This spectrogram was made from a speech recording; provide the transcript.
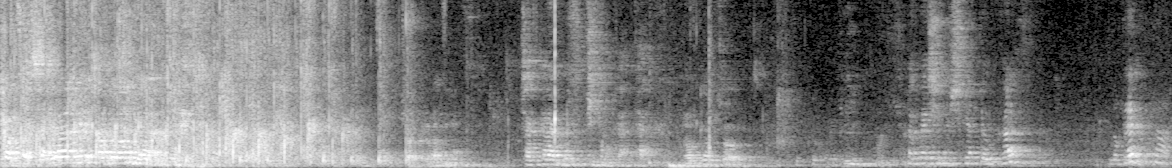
Czakamy, oglądamy. Czakramów. Czakramów kilka, tak. No to co? Pogasimy światełka? Dobre? Tak.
